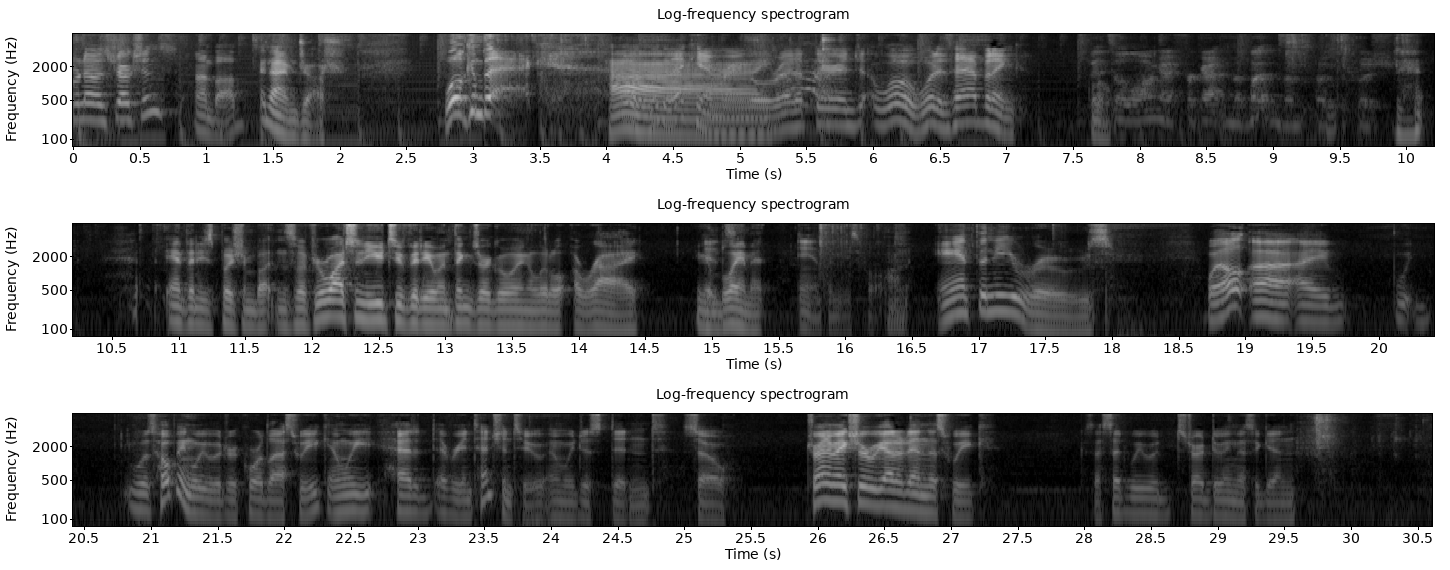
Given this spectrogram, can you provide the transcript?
Gentlemen No Instructions. I'm Bob. And I'm Josh. Welcome back. Hi. Oh, look at that camera angle right up there. And whoa, what is happening? been so long I've forgotten the buttons I'm supposed to push. Anthony's pushing buttons. So if you're watching a YouTube video and things are going a little awry, you can It's- blame it Anthony's fault. on Anthony Rose. Well, uh, I w- was hoping we would record last week, and we had every intention to, and we just didn't. So, trying to make sure we got it in this week, because I said we would start doing this again,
